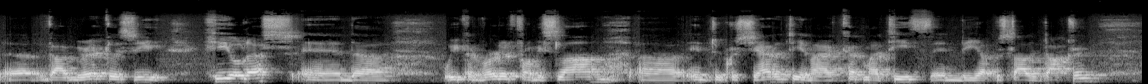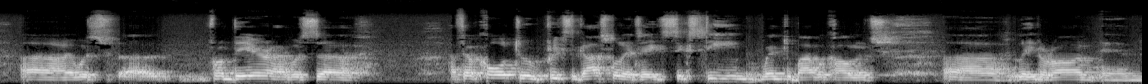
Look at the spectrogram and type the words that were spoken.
uh, God miraculously healed us, and uh, we converted from Islam uh, into Christianity, and I cut my teeth in the apostolic doctrine. Uh, I was uh, from there. I was. Uh, I felt called to preach the gospel at age 16. Went to Bible college uh, later on and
